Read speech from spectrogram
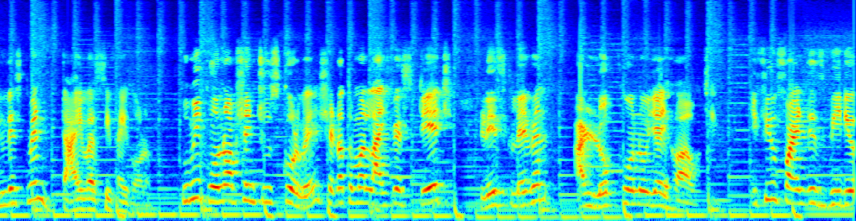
ইনভেস্টমেন্ট ডাইভার্সিফাই করো। তুমি কোন অপশন চুজ করবে সেটা তোমার লাইফের স্টেজ রিস্ক লেভেল আর লক্ষ্য অনুযায়ী হওয়া উচিত। If you find this video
